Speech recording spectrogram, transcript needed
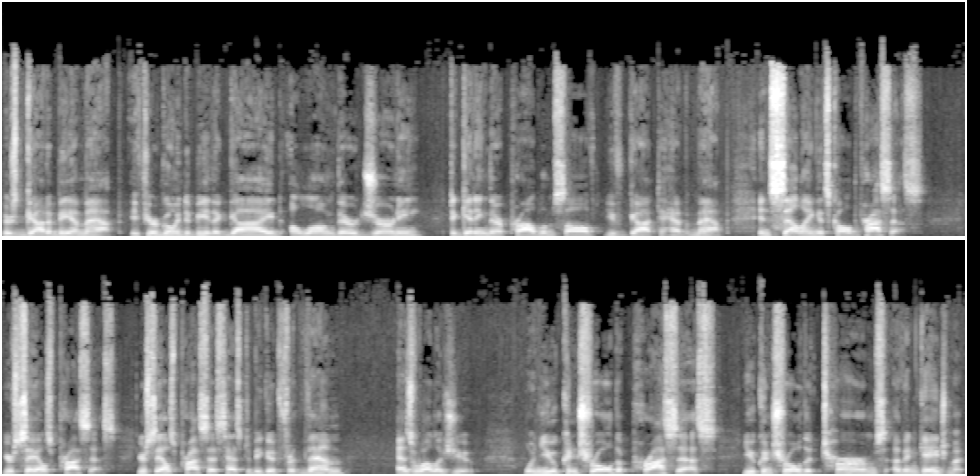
There's got to be a map. If you're going to be the guide along their journey to getting their problem solved, you've got to have a map. In selling, it's called the process, your sales process. Your sales process has to be good for them as well as you. When you control the process, you control the terms of engagement.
